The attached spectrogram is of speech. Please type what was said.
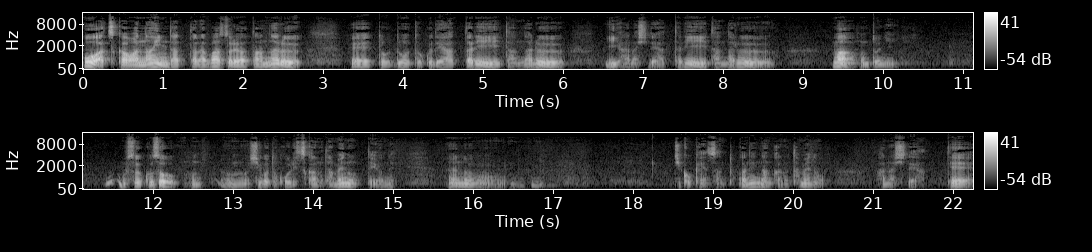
を扱わないんだったらばそれは単なる、えーと、道徳であったり単なるいい話であったり単なるまあ本当にそれこそ仕事効率化のためのっていうねあの自己研鑽とかねなんかのための話であって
